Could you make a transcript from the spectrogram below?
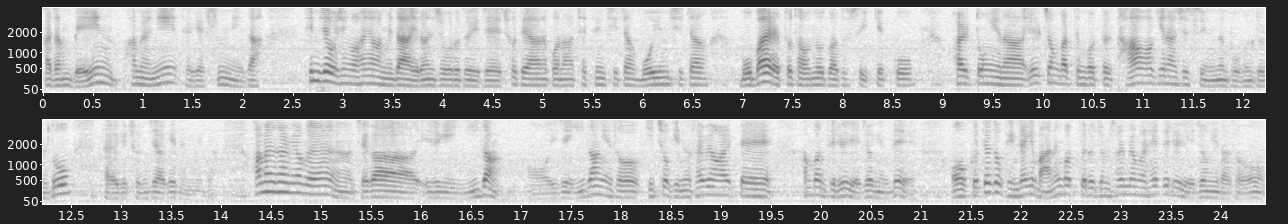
가장 메인 화면이 되겠습니다. 팀즈에 오신 걸 환영합니다. 이런 식으로도 이제 초대하거나 채팅 시작, 모임 시작, 모바일 앱도 다운로드 받을 수 있겠고, 활동이나 일정 같은 것들 다 확인하실 수 있는 부분들도 다 여기 존재하게 됩니다. 화면 설명은 제가 이제 2강, 어, 이제 2강에서 기초 기능 설명할 때 한번 드릴 예정인데, 어, 그때도 굉장히 많은 것들을 좀 설명을 해드릴 예정이라서,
